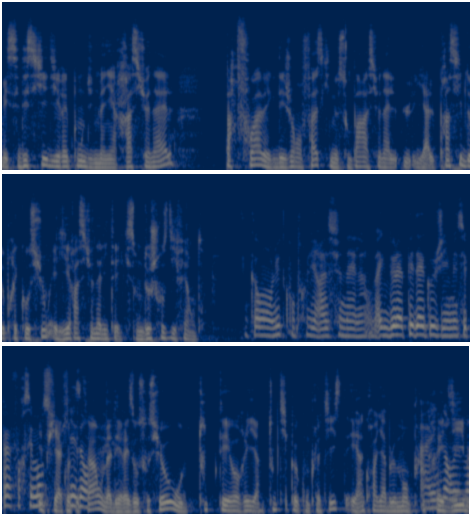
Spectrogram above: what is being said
Mais c'est d'essayer d'y répondre d'une manière rationnelle parfois avec des gens en face qui ne sont pas rationnels. Il y a le principe de précaution et l'irrationalité, qui sont deux choses différentes. Comment on lutte contre l'irrationnel hein, Avec de la pédagogie, mais c'est pas forcément suffisant. Et puis à côté de ça, on a des réseaux sociaux où toute théorie un tout petit peu complotiste est incroyablement plus ah, crédible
